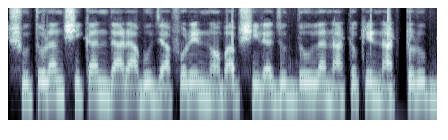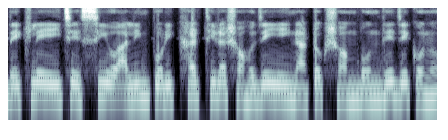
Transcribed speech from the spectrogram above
সুতরাং সিকান্দার আবু জাফরের নবাব সিরাজুদ্দৌলা নাটকের নাট্যরূপ দেখলে এইচএসসি ও আলিম পরীক্ষার্থীরা সহজেই এই নাটক সম্বন্ধে যে কোনো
